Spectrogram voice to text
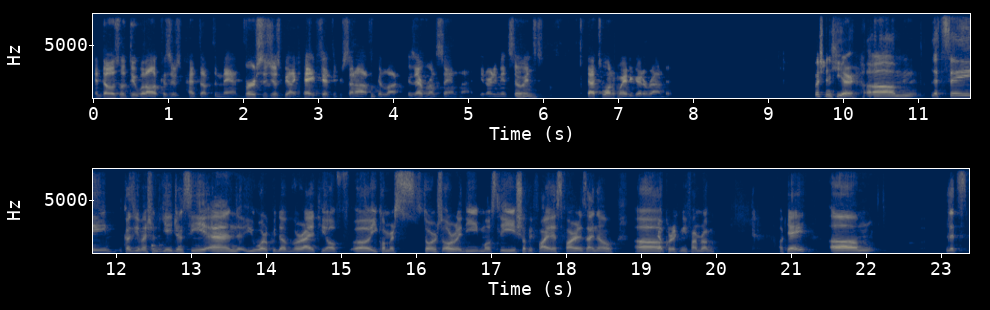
And those will do well because there's pent up demand versus just be like, hey, 50% off, good luck. Because everyone's saying that. You know what I mean? So mm-hmm. it's that's one way to get around it. Question here. Um, let's say, because you mentioned the agency and you work with a variety of uh, e-commerce stores already, mostly Shopify, as far as I know. Uh, yep. Correct me if I'm wrong. Okay. Um, let's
